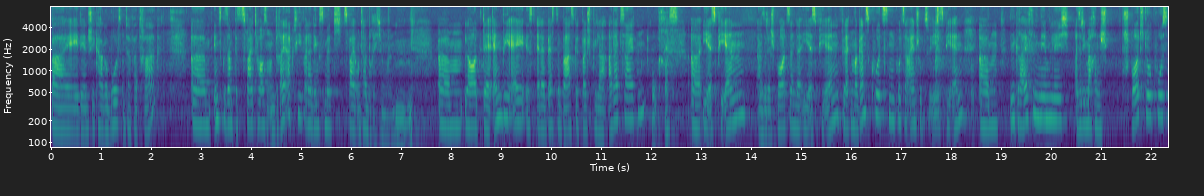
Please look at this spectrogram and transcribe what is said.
bei den Chicago Bulls unter Vertrag. Ähm, insgesamt bis 2003 aktiv, allerdings mit zwei Unterbrechungen. Ähm, laut der NBA ist er der beste Basketballspieler aller Zeiten. oh, krass. Äh, ESPN, also der Sportsender ESPN, vielleicht mal ganz kurz ein kurzer Einschub zu ESPN. Ähm, die greifen nämlich, also die machen Sp- Sportdokus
